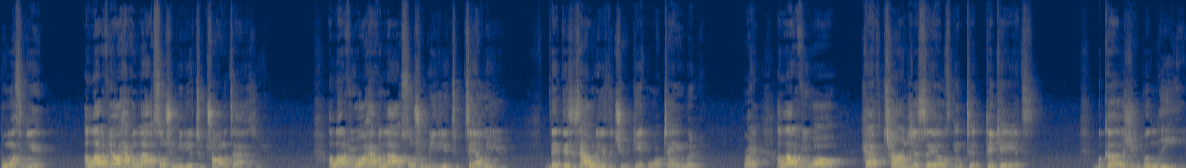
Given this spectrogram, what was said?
But once again, a lot of y'all have allowed social media to traumatize you. A lot of you all have allowed social media to tell you that this is how it is that you get or obtain women, right? A lot of you all have turned yourselves into dickheads because you believe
